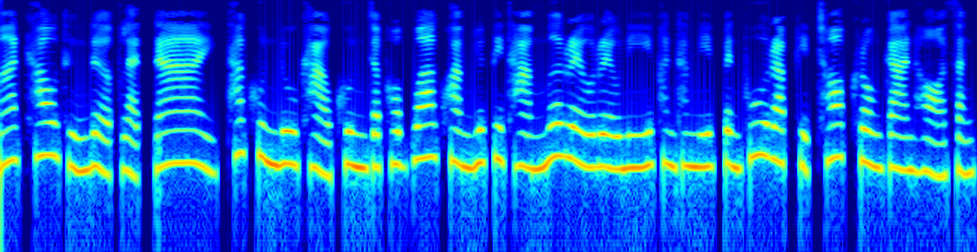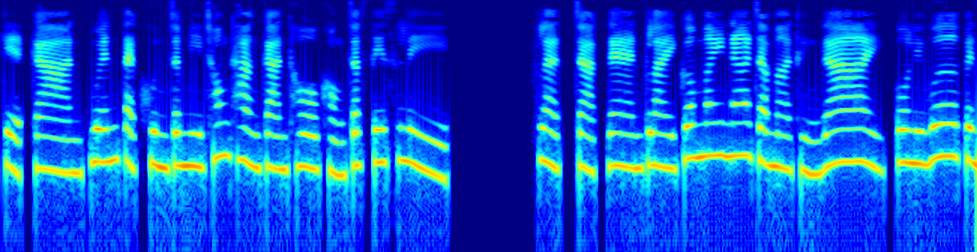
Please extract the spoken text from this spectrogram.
มารถเข้าถึงเดอะแฟลตได้ ถ้าคุณดูข่าวคุณจะพบว่าความยุติธรรมเมื่อเร็วๆนี้พันธมิตรเป็นผู้รับผิดชอบโครงการหอสังเกตการณ์เว้นแต่คุณจะมีช่องทางการโทรของ Justice League แฟลตจากแดนไกลก็ไม่น่าจะมาถึงได้ โอลิเวอร์เป็น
